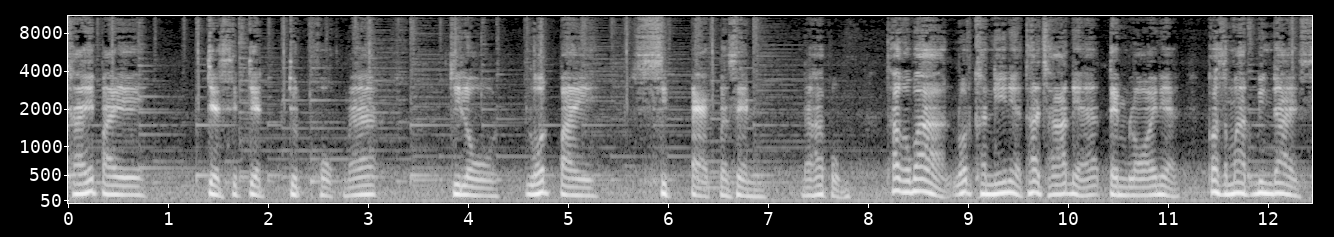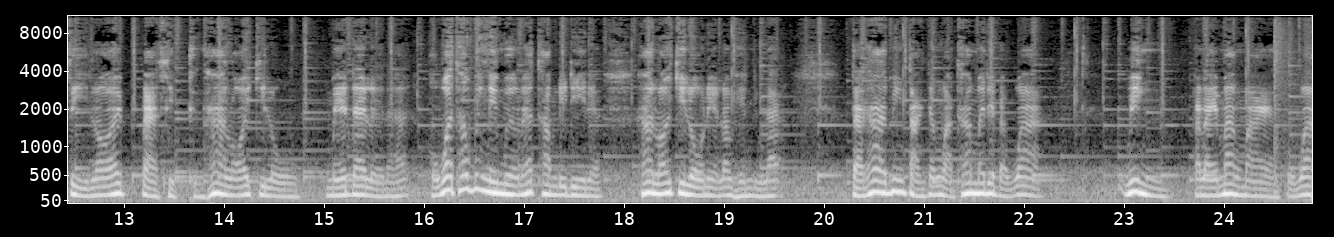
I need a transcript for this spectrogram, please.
ใช้ไป 77.6 นะฮะกิโลลดไป 18%นะครับผมถ้ากับว่ารถคันนี้เนี่ยถ้าชาร์จเนี่ยเต็มร้อยเนี่ยก็สามารถวิ่งได้ 480ถึง500 กิโลเมตรได้เลยนะฮะ ผมว่าถ้าวิ่งในเมืองนะทำดีๆเนี่ย 500 กิโลเนี่ยเราเห็นอยู่แล้ว แต่ถ้าวิ่งต่างจังหวัดถ้าไม่ได้แบบว่าวิ่งอะไรมากมายอะผมว่า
